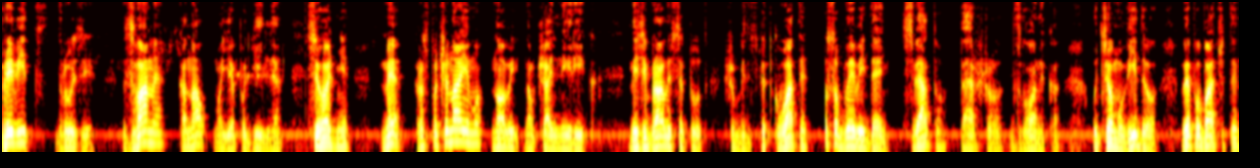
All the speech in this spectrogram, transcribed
Привіт, друзі! З вами канал Моє Поділля. Сьогодні ми розпочинаємо новий навчальний рік. Ми зібралися тут, щоб відсвяткувати особливий день свято першого дзвоника. У цьому відео ви побачите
